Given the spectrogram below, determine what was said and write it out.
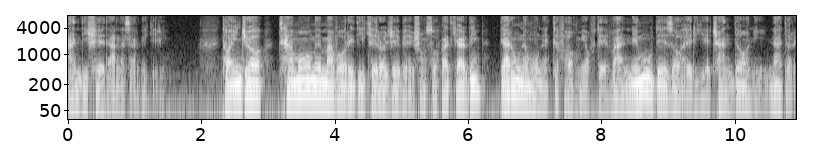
اندیشه در نظر بگیریم. تا اینجا تمام مواردی که راجع بهشون صحبت کردیم درونمون اتفاق میافته و نمود ظاهری چندانی نداره.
